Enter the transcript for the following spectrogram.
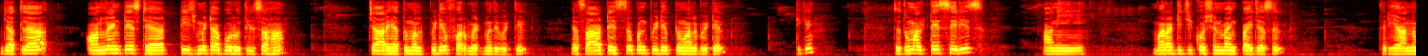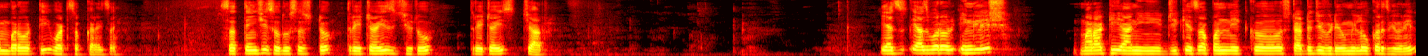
ज्यातल्या ऑनलाईन टेस्ट ह्या टीच मी टॅपवर होतील सहा चार ह्या तुम्हाला पी डी एफ फॉर्मॅटमध्ये भेटतील. या सहा टेस्टचं पण पी डी एफ तुम्हाला भेटेल. ठीक आहे? तर तुम्हाला टेस्ट सिरीज आणि मराठीची क्वेश्चन बँक पाहिजे असेल तर ह्या नंबरवरती व्हॉट्सअप करायचं आहे. सत्याऐंशी सदुसष्ट त्रेचाळीस झिरो त्रेचाळीस चार. याच याचबरोबर इंग्लिश मराठी आणि जी केचा पण एक स्ट्रॅटेजी व्हिडिओ मी लवकरच घेऊन येईल.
